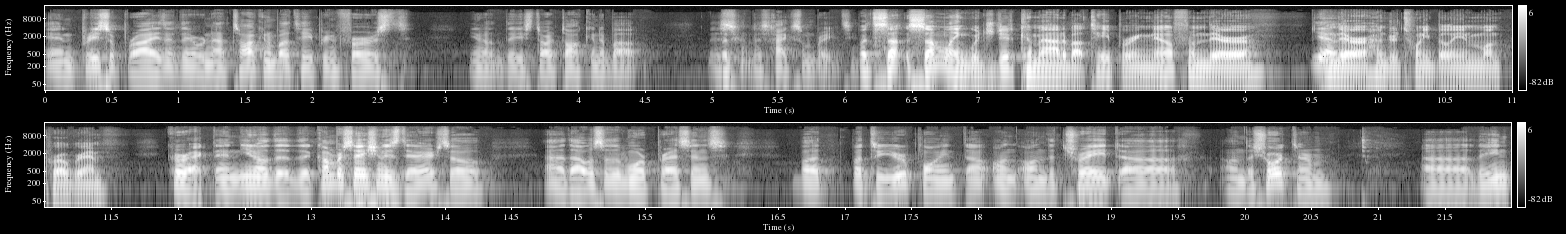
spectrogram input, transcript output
and pretty surprised that they were not talking about tapering first. You know, they start talking about let's, let's hike some rates. But so, some language did come out about tapering, now from their yeah, from their 120 billion a month program. Correct, and you know the, the conversation is there, so uh, that was a little more presence. But but to your point uh, on on the trade uh, on the short term, uh, the, in,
